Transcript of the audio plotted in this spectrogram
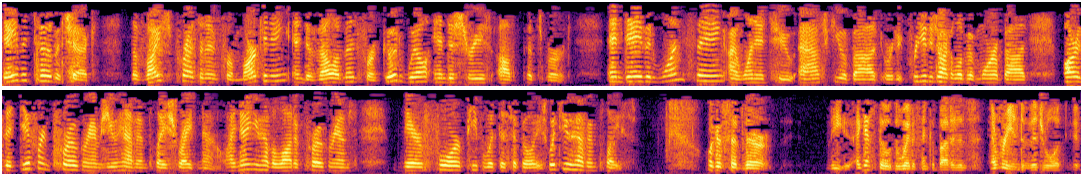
David Tobiczyk, the Vice President for Marketing and Development for Goodwill Industries of Pittsburgh. And David, one thing I wanted to ask you about, or to, for you to talk a little bit more about, are the different programs you have in place right now. I know you have a lot of programs there for people with disabilities. What do you have in place? Like I said, there. The, I guess the, the way to think about it is every individual at, at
